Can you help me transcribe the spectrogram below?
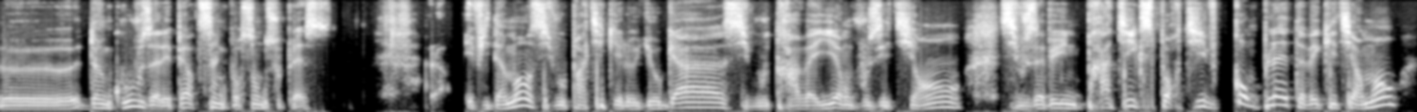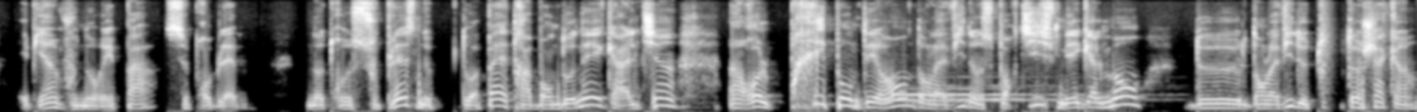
euh, d'un coup, vous allez perdre 5% de souplesse. Alors évidemment, si vous pratiquez le yoga, si vous travaillez en vous étirant, si vous avez une pratique sportive complète avec étirement, eh bien, vous n'aurez pas ce problème notre souplesse ne doit pas être abandonnée car elle tient un rôle prépondérant dans la vie d'un sportif, mais également de, dans la vie de tout un chacun.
